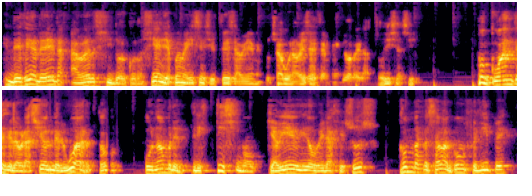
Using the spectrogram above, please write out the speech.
les voy a leer a ver si lo conocían y después me dicen si ustedes habían escuchado alguna vez este micro relato. Dice así. Poco antes de la oración del huerto, un hombre tristísimo que había ido ver a Jesús conversaba con Felipe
